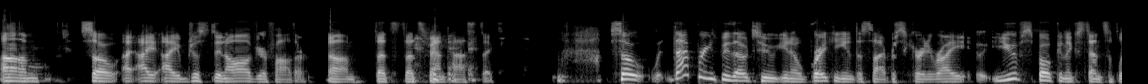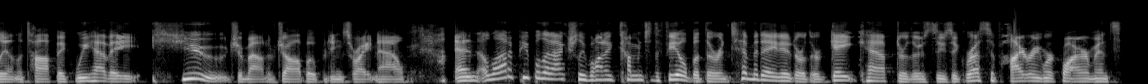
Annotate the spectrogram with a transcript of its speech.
Um, so I, I i'm just in awe of your father. Um, that's that's fantastic. So that brings me though to you know breaking into cybersecurity, right? You've spoken extensively on the topic. We have a huge amount of job openings right now, and a lot of people that actually want to come into the field, but they're intimidated or they're gate kept or there's these aggressive hiring requirements.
